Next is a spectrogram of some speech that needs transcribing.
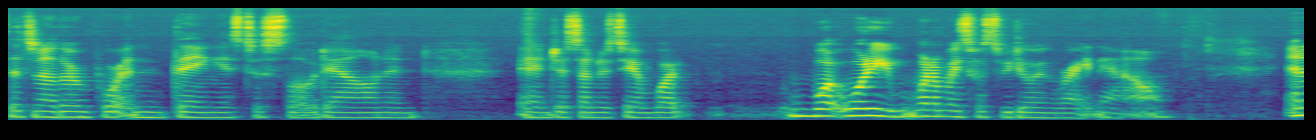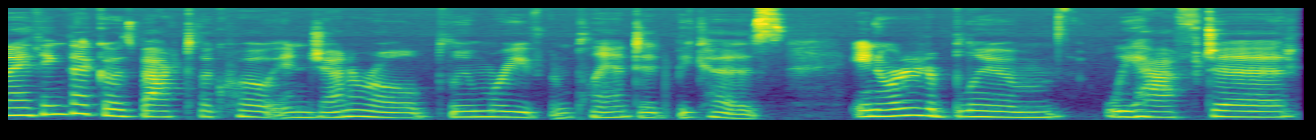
that's another important thing is to slow down and and just understand what what what are you what am i supposed to be doing right now and i think that goes back to the quote in general bloom where you've been planted because in order to bloom we have to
